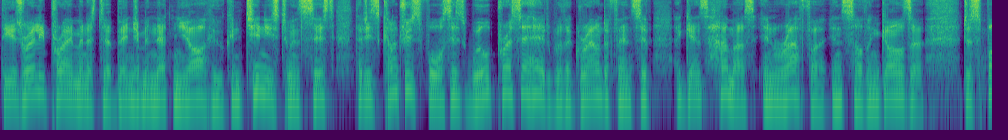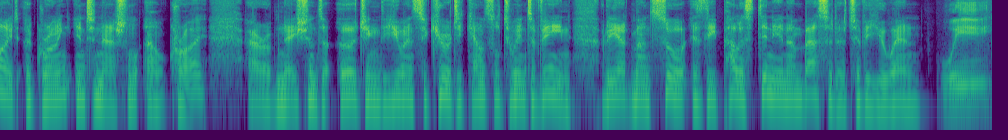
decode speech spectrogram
The Israeli Prime Minister Benjamin Netanyahu continues to insist that his country's forces will press ahead with a ground offensive against Hamas in Rafah in southern Gaza, despite a growing international outcry. Arab nations are urging the UN Security Council to intervene. Riyad Mansour is the Palestinian ambassador to the UN. We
